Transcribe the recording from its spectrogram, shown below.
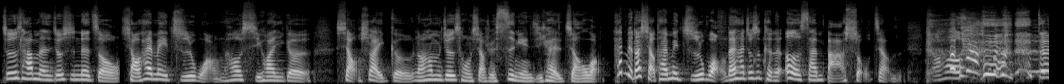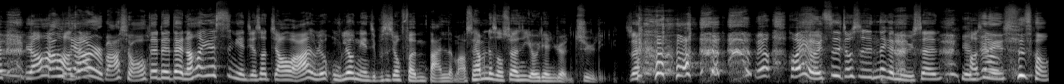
就是他们就是那种小太妹之王，然后喜欢一个小帅哥，然后他们就是从小学四年级开始交往。他没有到小太妹之王，但他就是可能二三把手这样子。然后 对，然后他好像二把手，对对对。然后因为四年级的时候交往，然后五六五六年级不是就分班了嘛，所以他们那时候虽然是有一点远距离，所以。没有，好像有一次就是那个女生，好像你是从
